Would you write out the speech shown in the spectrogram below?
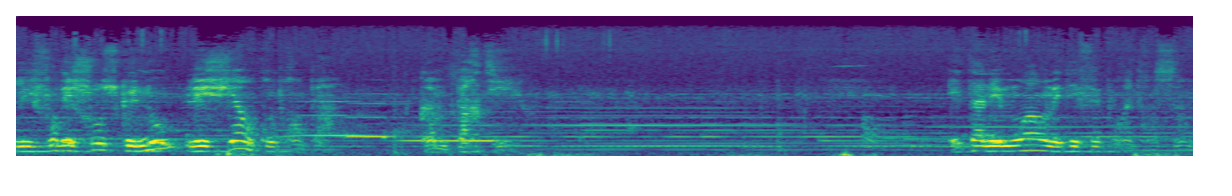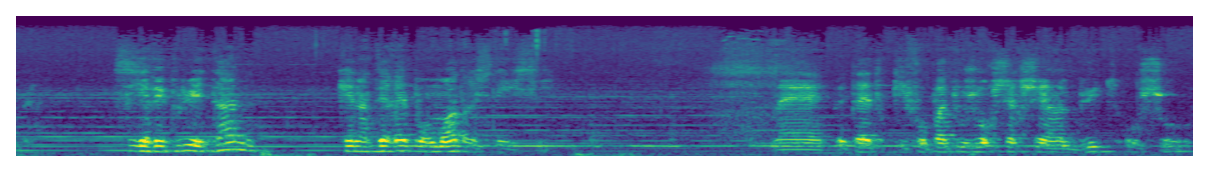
Ils font des choses que nous, les chiens, on comprend pas. Comme partir. Ethan et moi, on était faits pour être ensemble. S'il n'y avait plus Ethan, quel intérêt pour moi de rester ici? Mais peut-être qu'il faut pas toujours chercher un but aux choses.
